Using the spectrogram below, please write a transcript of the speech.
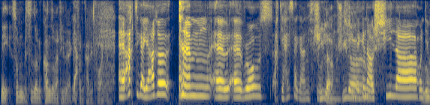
Nee, so ein bisschen so eine konservative Ecke Ja. von Kalifornien. Äh, 80er Jahre, ähm, äh, äh, Rose, ach, die heißt ja gar nicht so. Sheila. Die- Sheila Genau, Sheila und ihr Rubin.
